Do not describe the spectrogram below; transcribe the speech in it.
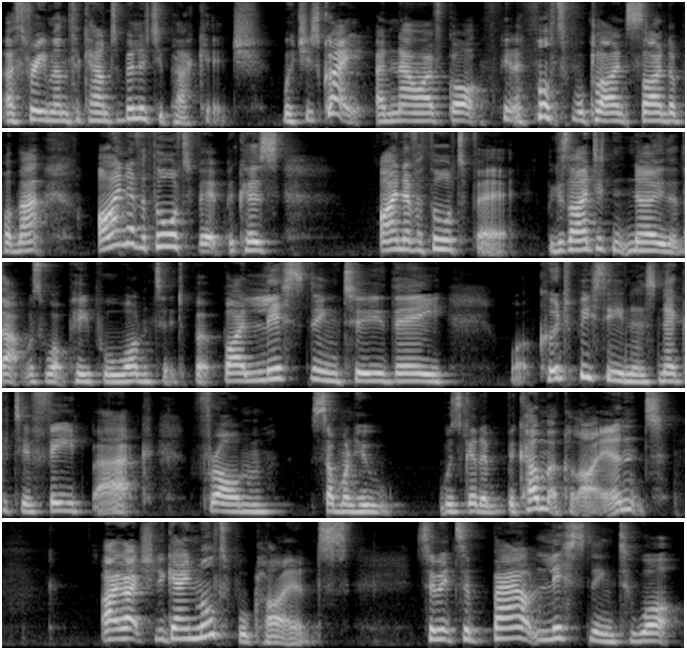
a three month accountability package, which is great. And now I've got you know multiple clients signed up on that. I never thought of it because I never thought of it because I didn't know that that was what people wanted. But by listening to the what could be seen as negative feedback from someone who was going to become a client, I actually gained multiple clients. So it's about listening to what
